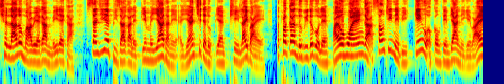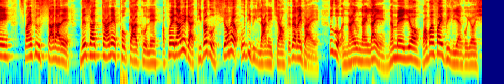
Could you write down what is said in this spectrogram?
ချစ်လားလို့မာဗီယာကမေးတဲ့အခါစန်ဂျီရဲ့ဗီဇာကလည်းပြင်မရတာနဲ့အရန်ချစ်တယ်လို့ပြန်ဖြေလိုက်ပါတယ်။တစ် ဖက်ကလူဗီတို့ကိုလည်းဘိုင်ယိုဟွိုင်းကစောင့်ကြည့်နေပြီးကင်းကိုအကုန်တင်ပြနေခဲ့ပါတယ်။ Spine Fruit စားထားတဲ့မစ္စတာကာနဲ့ဖိုကာကိုလည်းအဖွဲသားတွေကဒီဘက်ကို Straw Hat UTB လာနေကြောင်းပြောပြလိုက်ပါတယ်။သူ့ကိုအနိုင်ဦးနိုင်လိုက်ရင်နမယ်ရော1.5ဘီလီယံကိုရောရ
